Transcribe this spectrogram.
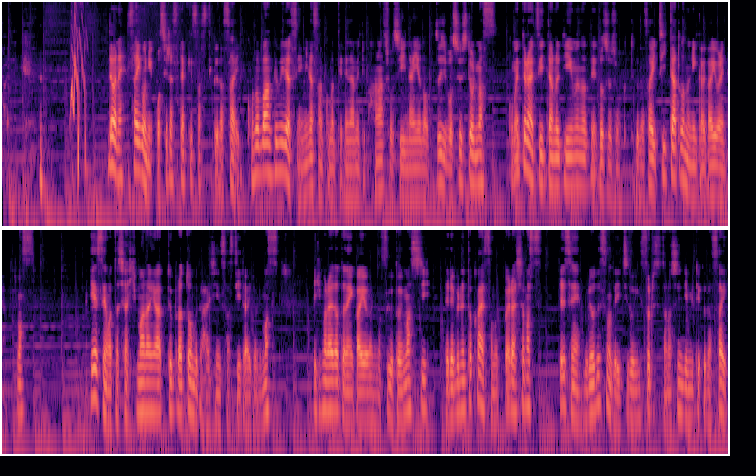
はい。ではね、最後にお知らせだけさせてください。この番組ではですね、皆さんコメントで舐めて話をしい内容など随時募集しております。コメント欄や Twitter の DM などでどしどし送ってください。Twitter とかのリンクは概要欄に貼っておきます。でですね、私はヒマラヤというプラットフォームで配信させていただいております。で、ヒマラヤだとね、概要欄にもすぐ飛びますし、で、レベルの高い人もいっぱいいらっしゃいます。でですね、無料ですので一度インストールして楽しんでみてください。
